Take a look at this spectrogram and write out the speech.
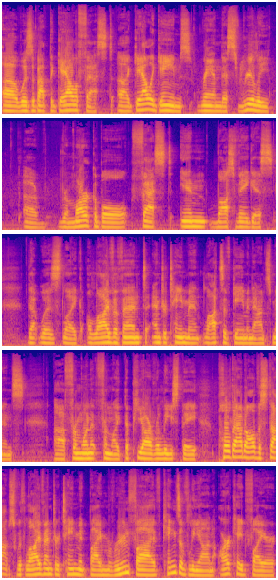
uh, was about the Gala Fest. Uh, Gala Games ran this really uh, remarkable fest in Las Vegas that was like a live event, entertainment, lots of game announcements. Uh, from one from like the PR release, they pulled out all the stops with live entertainment by Maroon Five, Kings of Leon, Arcade Fire,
